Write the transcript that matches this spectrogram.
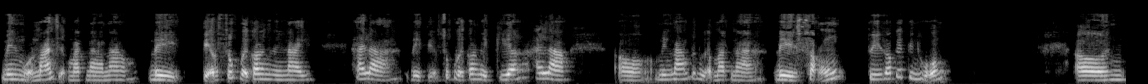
mình muốn mang chiếc mặt nạ nào để tiếp xúc với con người này hay là để tiếp xúc với con người kia hay là uh, mình mang từng lớp mặt nạ để sống tùy vào cái tình huống. Uh,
